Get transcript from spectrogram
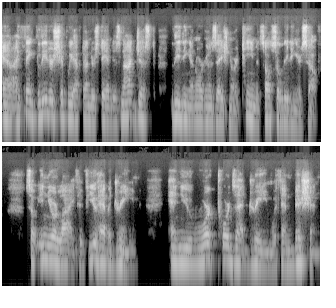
And I think leadership we have to understand is not just leading an organization or a team, it's also leading yourself. So in your life, if you have a dream and you work towards that dream with ambition,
